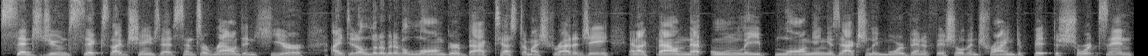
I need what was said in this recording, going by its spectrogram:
since June 6th, I've changed that. Since around in here, I did a little bit of a longer back test of my strategy, and I found that only longing is actually more beneficial than trying to fit the shorts in.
